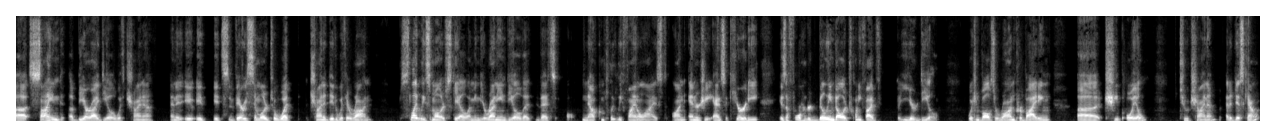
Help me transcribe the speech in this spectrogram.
uh, signed a BRI deal with China, and it, it, it's very similar to what China did with Iran. Slightly smaller scale. I mean, the Iranian deal that that's now completely finalized on energy and security is a 400 billion dollar 25 year deal, which involves Iran providing uh, cheap oil to China at a discount,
